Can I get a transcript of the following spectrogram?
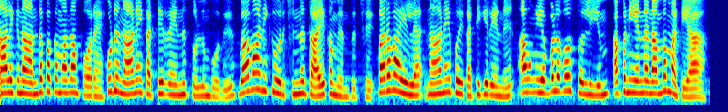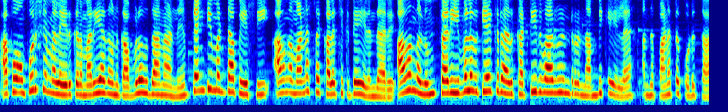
நாளைக்கு நான் அந்த பக்கமா தான் போறேன். கூட நானே கட்டிடுறேன்னு சொல்லும்போது பவானிக்கு ஒரு சின்ன தயக்கம் இருந்துச்சு. பரவாயில்ல நானே போய் கட்டிக்கிறேன்னு அவங்க எவ்வளவோ சொல்லியும் அப்ப நீ என்ன நம்ப மாட்டியா? அப்போ உன் புருஷன் மேல இருக்கிற மரியாதை உனக்கு அவ்வளவுதானான்னு சென்டிமெண்டா பேசி அவங்க மனசை கலைச்சுக்கிட்டே இருந்தாரு. அவங்களும் சரி இவ்வளவு கேக்குறாரு கட்டிடுவாருன்ற நம்பிக்கையில அந்த பணத்தை கொடுத்தா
